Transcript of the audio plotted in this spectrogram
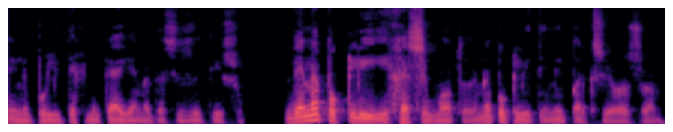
είναι πολυτεχνικά για να τα συζητήσουμε. Δεν αποκλείει η χασιμότο, δεν αποκλείει την ύπαρξη όζων.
